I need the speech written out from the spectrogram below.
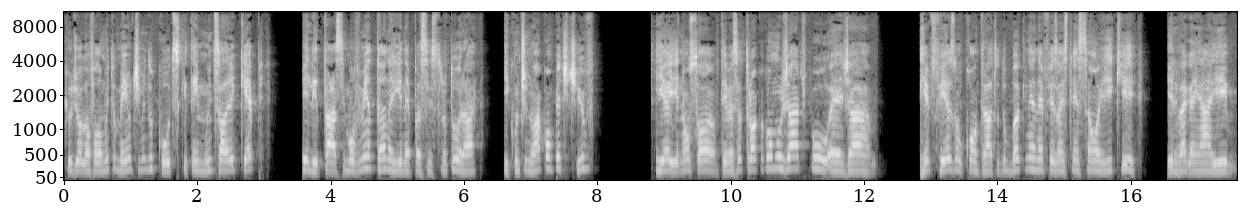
que o Diogão falou muito bem, o time do Colts que tem muito salary cap ele está se movimentando aí, né, para se estruturar e continuar competitivo. E aí não só teve essa troca, como já, tipo, é, já refez o contrato do Buckner, né, fez uma extensão aí que ele vai ganhar aí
